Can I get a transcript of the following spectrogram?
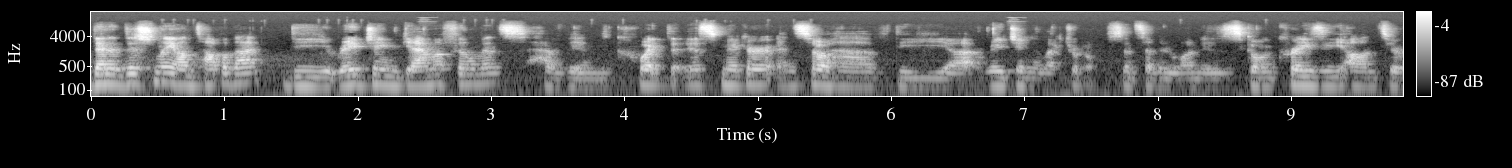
Then additionally, on top of that, the Raging Gamma filaments have been quite the ISK maker, and so have the uh, Raging Electrical, since everyone is going crazy on Tier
